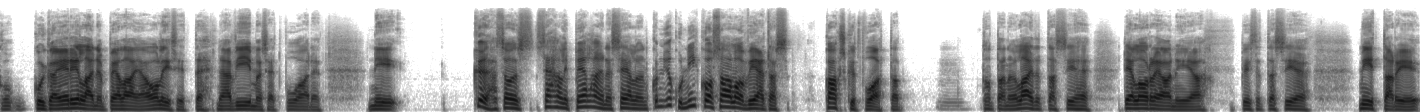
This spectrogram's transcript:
ku, kuinka erilainen pelaaja oli sitten nämä viimeiset vuodet, niin kyllähän se olisi, sehän oli pelaajana sellainen, kun joku Niko Salo vietäisi 20 vuotta tota, ne laitettaisiin siihen DeLoreaniin ja pistettäisiin siihen mittariin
